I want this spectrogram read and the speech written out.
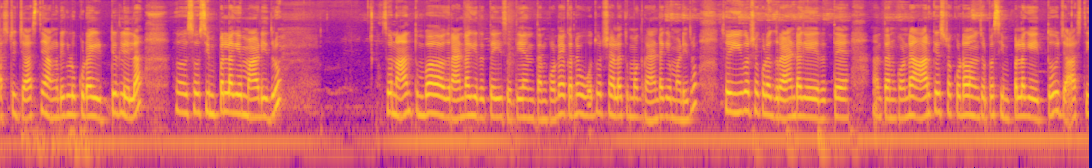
ಅಷ್ಟು ಜಾಸ್ತಿ ಅಂಗಡಿಗಳು ಕೂಡ ಇಟ್ಟಿರಲಿಲ್ಲ. ಸೊ ಸಿಂಪಲ್ಲಾಗೆ ಮಾಡಿದರು. ಸೊ ನಾನು ತುಂಬ ಗ್ರ್ಯಾಂಡಾಗಿರುತ್ತೆ ಈ ಸತಿ ಅಂತ ಅಂದ್ಕೊಂಡೆ ಯಾಕಂದರೆ ಹೋದ ವರ್ಷ ಎಲ್ಲ ತುಂಬ ಗ್ರ್ಯಾಂಡಾಗೆ ಮಾಡಿದರು. ಸೊ ಈ ವರ್ಷ ಕೂಡ ಗ್ರ್ಯಾಂಡಾಗೇ ಇರುತ್ತೆ ಅಂತ ಅಂದ್ಕೊಂಡೆ ಆರ್ಕೆಸ್ಟ್ರಾ ಕೂಡ ಒಂದು ಸ್ವಲ್ಪ ಸಿಂಪಲ್ಲಾಗೇ ಇತ್ತು. ಜಾಸ್ತಿ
